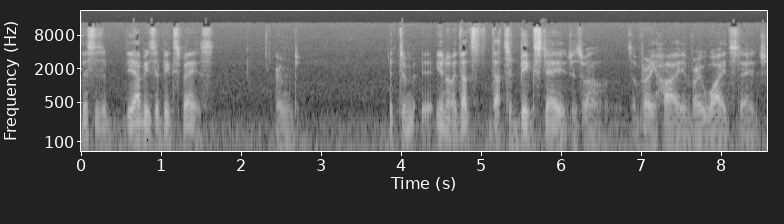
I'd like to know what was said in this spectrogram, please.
this is a the Abbey is a big space, and it you know that's that's a big stage as well. It's a very high and very wide stage.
